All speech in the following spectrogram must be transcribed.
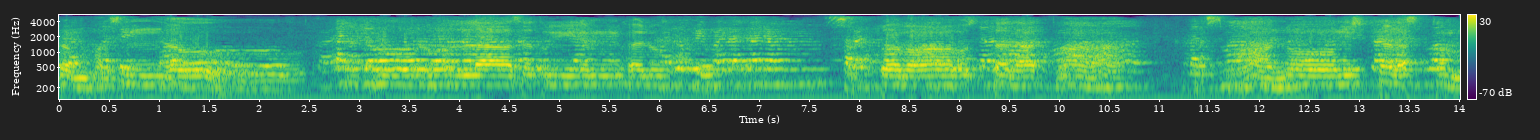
ब्रह्मसिन्धौ उल्लासतुल्यम् खलु सत्त्वमाहुस्तदात्मा तस्मान्नो निष्कलस्त्वम्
